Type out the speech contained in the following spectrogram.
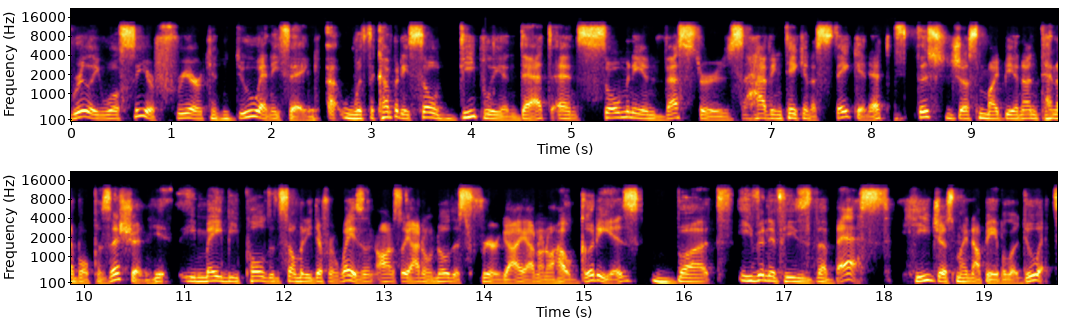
really, we'll see if Freer can do anything uh, with the company so deeply in debt and so many investors having taken a stake in it. This just might be an untenable position. He, he may be pulled in so many different ways and honestly, I don't know this Freer guy. I don't know how good he is, but even if he's the best, he just might not be able to do it.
